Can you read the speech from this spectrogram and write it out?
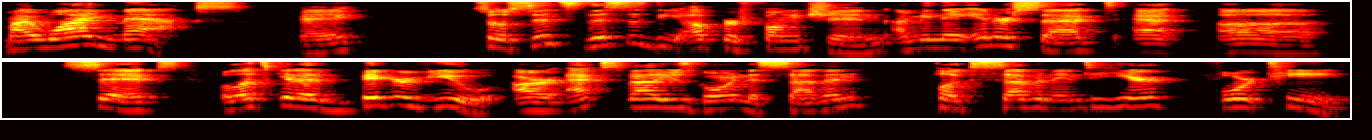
My y max, okay? So since this is the upper function, I mean, they intersect at uh, 6, but let's get a bigger view. Our x value is going to 7. Plug 7 into here, 14.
